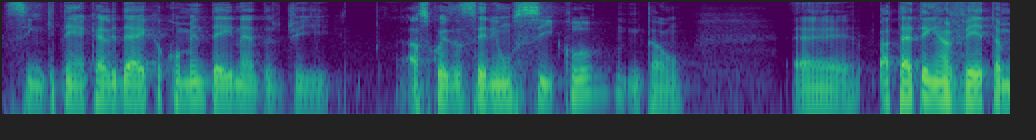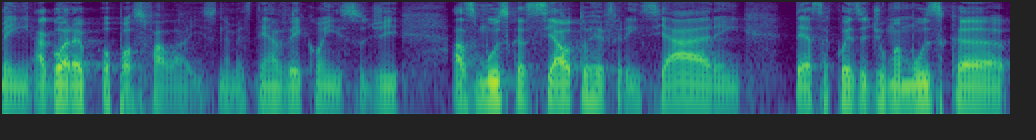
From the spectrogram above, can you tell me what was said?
Sim, que tem aquela ideia que eu comentei, né? De as coisas serem um ciclo, então. É, até tem a ver também, agora eu posso falar isso, né? Mas tem a ver com isso de as músicas se autorreferenciarem, ter essa coisa de uma música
